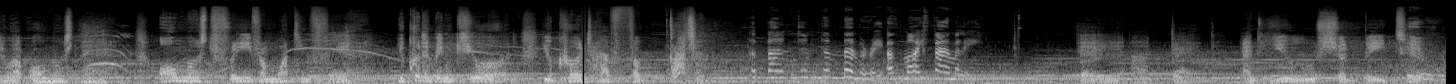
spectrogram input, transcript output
You are almost there, almost free from what you fear. You could have been cured. You could have forgotten. Abandon the memory of my family. They are dead, and you should be too. You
